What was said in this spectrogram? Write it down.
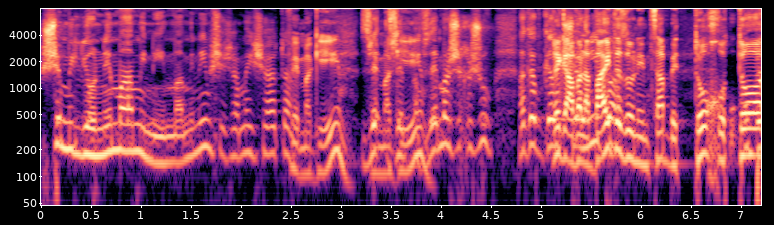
שמיליוני מאמינים, מאמינים ששם היא שעתה. ומגיעים, זה, ומגיעים. זה, זה מה שחשוב. אגב, גם רגע, אבל הבית בא... הזה נמצא בתוך אותו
